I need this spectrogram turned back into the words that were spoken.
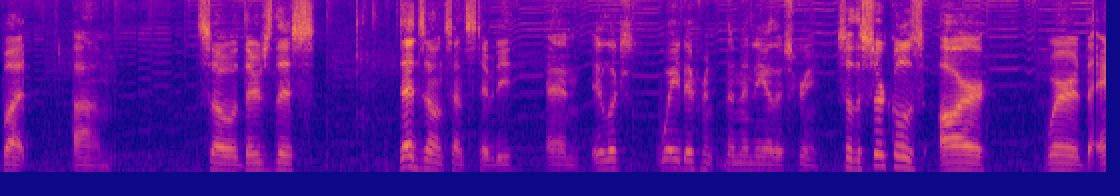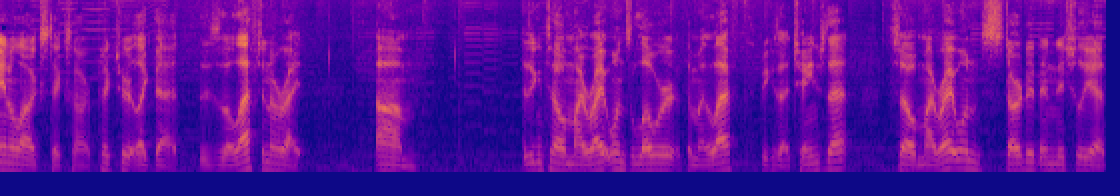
But, um, so there's this dead zone sensitivity, and it looks way different than any other screen. So the circles are where the analog sticks are. Picture it like that. There's the left and the right. Um, as you can tell, my right one's lower than my left because I changed that. So my right one started initially at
